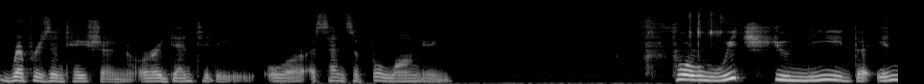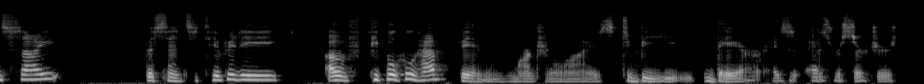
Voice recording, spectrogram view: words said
representation or identity or a sense of belonging for which you need the insight the sensitivity of people who have been marginalized to be there as as researchers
